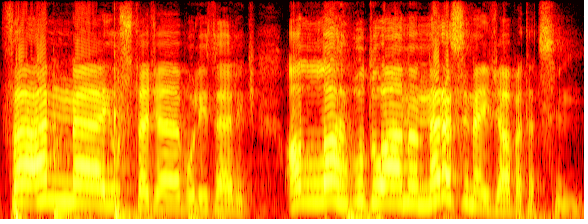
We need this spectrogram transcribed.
Fe enne yustecabu lizalik. Allah bu duanın neresine icabet etsin?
